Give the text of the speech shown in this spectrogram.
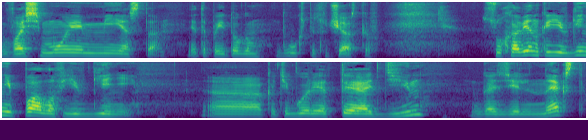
восьмое место. Это по итогам двух спецучастков. Суховенко Евгений, Павлов Евгений. Э, категория Т1, Газель Next.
